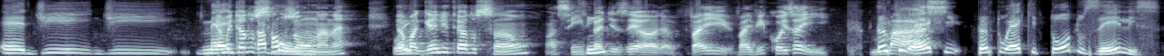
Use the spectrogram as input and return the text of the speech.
é de de é uma introdução zona, né? É Oi? É uma grande introdução, assim, para dizer, olha, vai vai vir coisa aí. Tanto é Mas... é que tanto é que todos eles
